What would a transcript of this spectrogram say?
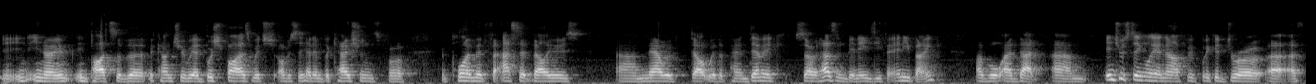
in, you know, in, in parts of the, the country, we had bushfires, which obviously had implications for employment, for asset values. Um, now we've dealt with a pandemic, so it hasn't been easy for any bank. I will add that. Um, interestingly enough, if we could draw a,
